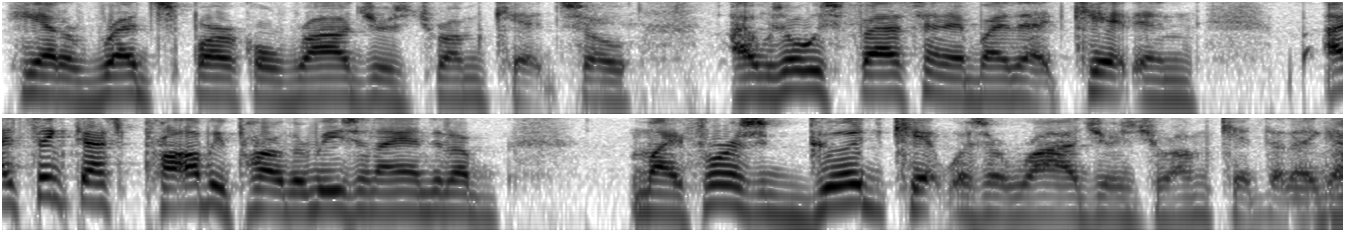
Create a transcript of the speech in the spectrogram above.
he had a red Sparkle Rogers drum kit. So I was always fascinated by that kit, and I think that's probably part of the reason I ended up. My first good kit was a Rogers drum kit that I got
